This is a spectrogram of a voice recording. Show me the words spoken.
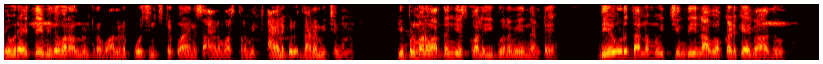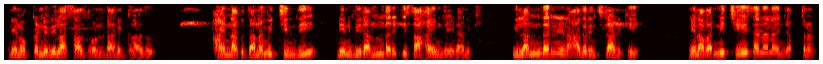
ఎవరైతే విధవరాలు ఉంటారో వాళ్ళని పోషించటకు ఆయన ఆయన వస్త్రం ఆయనకు ధనం ఇచ్చిండు అన్నట్టు ఇప్పుడు మనం అర్థం చేసుకోవాలి ఈ గుణం ఏంటంటే దేవుడు ధనం ఇచ్చింది నా ఒక్కడికే కాదు నేను ఒక్కడిని విలాసాలతో ఉండడానికి కాదు. ఆయన నాకు ధనం ఇచ్చింది నేను వీరందరికీ సహాయం చేయడానికి. వీళ్ళందరినీ నేను ఆదరించడానికి నేను అవన్నీ చేశానని ఆయన చెప్తున్నాడు.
